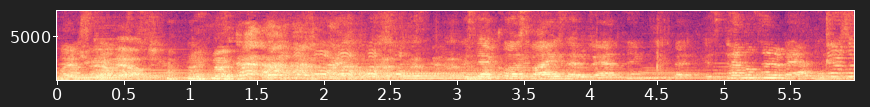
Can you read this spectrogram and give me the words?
Glad you got out. Is that close by? Is that a bad thing? Pendleton a? There's a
